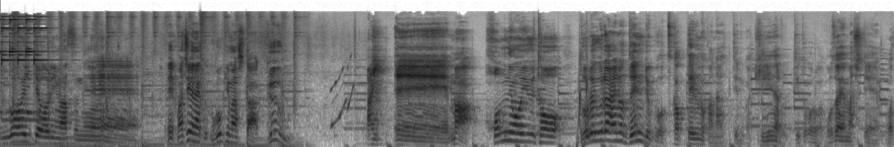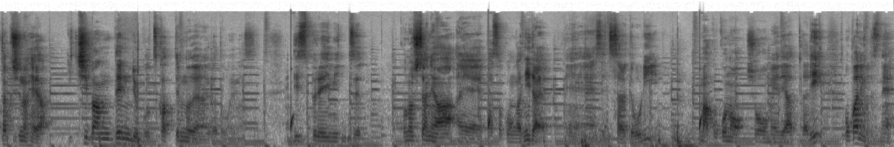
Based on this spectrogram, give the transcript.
動いておりますね。え間違いなく動きました。グー。はい。えー、まあ本音を言うとどれぐらいの電力を使っているのかなっていうのが気になるっていうところがございまして私の部屋一番電力を使ってるのではないかと思います。ディスプレイ3つこの下には、えーパソコンが2台、えー設置されておりまあ、ここの照明であったり他にもですね、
